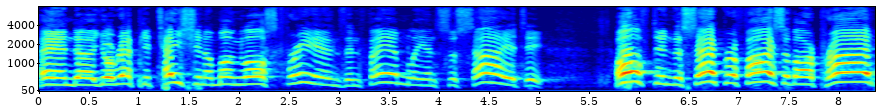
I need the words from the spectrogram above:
and uh, your reputation among lost friends and family and society. Often, the sacrifice of our pride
